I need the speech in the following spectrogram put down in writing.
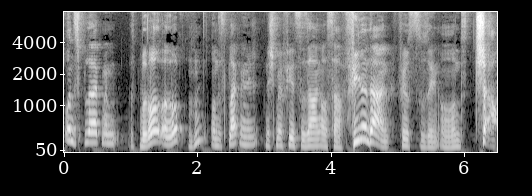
Und es bleibt mir, und es bleibt mir nicht mehr viel zu sagen, außer vielen Dank fürs Zusehen und ciao.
